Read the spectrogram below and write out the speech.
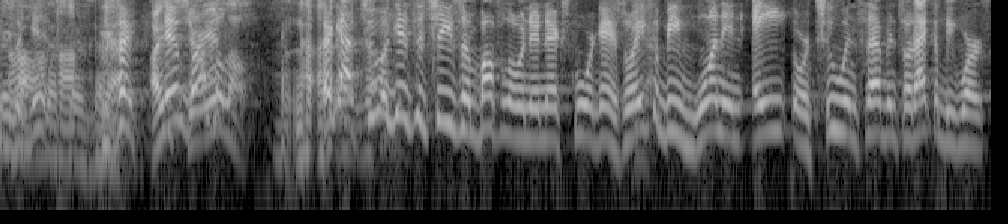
Chiefs big again. upset. Yeah. Are you in serious? Buffalo. they got two against the Chiefs in Buffalo in their next four games. So it could be one in eight or two and seven. So that could be worse.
